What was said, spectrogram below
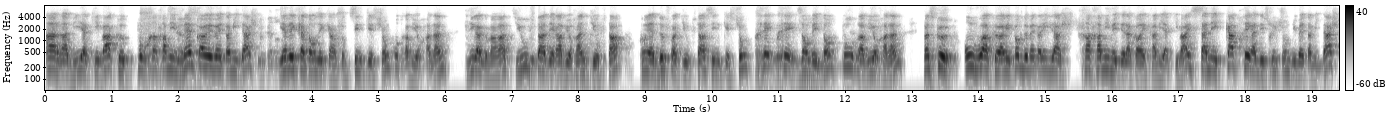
à Rabbi Akiva, que pour Chachamim, même quand il y avait Amikdash, il y avait 14 et 15. Donc c'est une question contre Rabbi Yochanan. Tioufta des Rabbi Yochanan, Tioufta. Quand il y a deux fois Tioufta, c'est une question très très embêtante pour Rabbi Yochanan. Parce qu'on voit qu'à l'époque de Beth Amikdash, Chachamim était d'accord avec Rabbi Akiva, et ça n'est qu'après la destruction du Beth Amikdash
